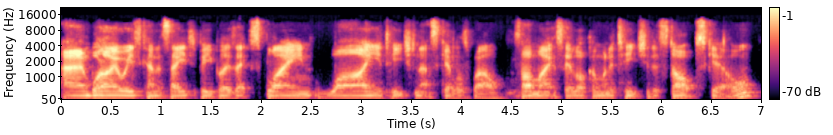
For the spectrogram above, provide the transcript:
And what I always kind of say to people is explain why you're teaching that skill as well. So I might say, look, I'm going to teach you the stop skill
